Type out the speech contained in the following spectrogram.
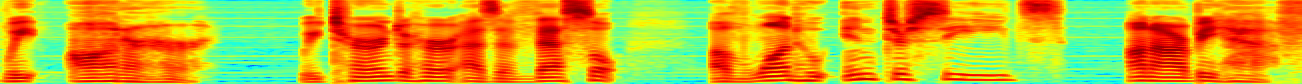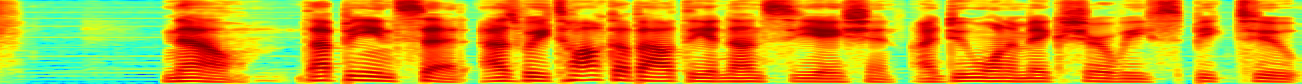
we honor her. We turn to her as a vessel of one who intercedes on our behalf. Now, that being said, as we talk about the Annunciation, I do want to make sure we speak to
